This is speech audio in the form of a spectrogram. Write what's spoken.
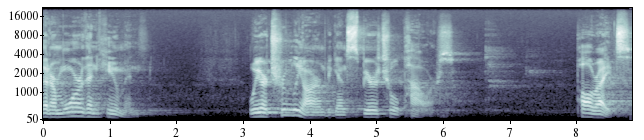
that are more than human. We are truly armed against spiritual powers. Paul writes,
